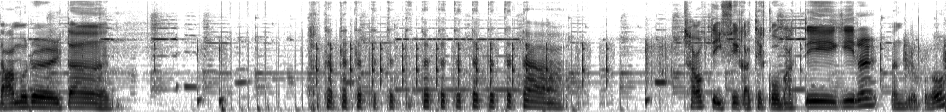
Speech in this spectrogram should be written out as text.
나무를 일단 타타타타타타타타타타타타 작업대 있으니까 됐고 막대기를 만들고.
